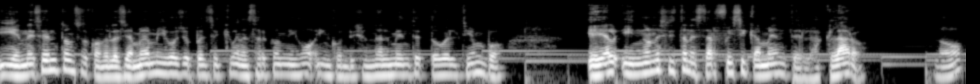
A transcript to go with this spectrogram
Y en ese entonces, cuando les llamé amigos, yo pensé que iban a estar conmigo incondicionalmente todo el tiempo. Y, no necesitan estar físicamente, lo aclaro, ¿no?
